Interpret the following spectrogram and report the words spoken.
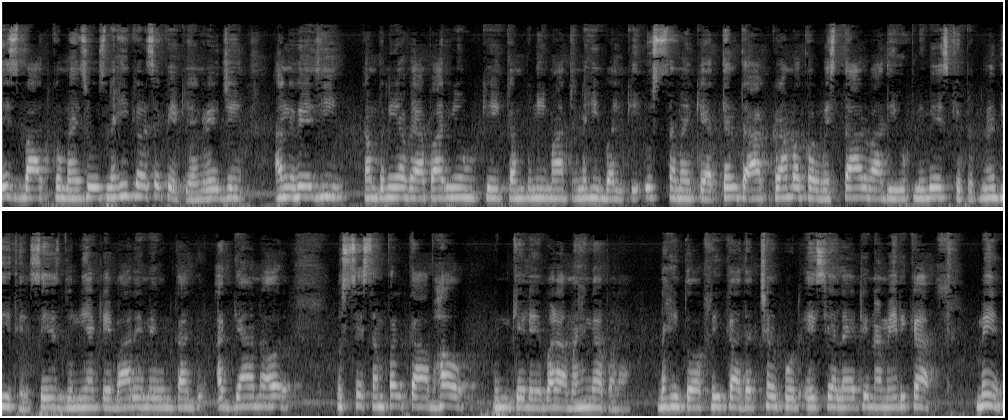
इस बात को महसूस नहीं कर सके कि अंग्रेज़ी अंग्रेज़ी कंपनियाँ व्यापारियों की कंपनी मात्र नहीं, बल्कि उस समय के अत्यंत आक्रामक और विस्तारवादी उपनिवेश के प्रतिनिधि थे। शेष दुनिया के बारे में उनका अज्ञान और उससे संपर्क का अभाव उनके लिए बड़ा महँगा पड़ा। नहीं तो अफ्रीका, दक्षिण पूर्व एशिया, लैटिन अमेरिका में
